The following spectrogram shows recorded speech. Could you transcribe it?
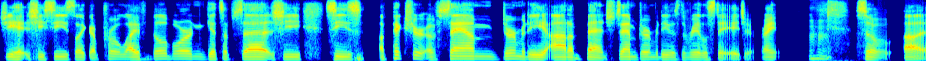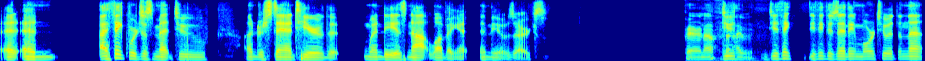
She she sees like a pro-life billboard and gets upset. She sees a picture of Sam Dermody on a bench. Sam Dermody was the real estate agent, right? hmm So, uh, and, and I think we're just meant to understand here that Wendy is not loving it in the Ozarks. Fair enough. Do you- I, Do you think? Do you think there's anything more to it than that?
